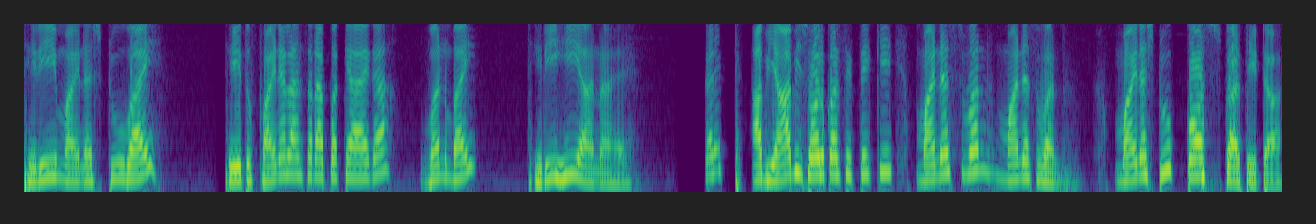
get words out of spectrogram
three minus two by three तो फाइनल आंसर आपका क्या आएगा? वन बाई थ्री ही आना है। करेक्ट अब यहाँ भी सॉल्व कर सकते हैं कि minus one minus one minus two cos square theta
